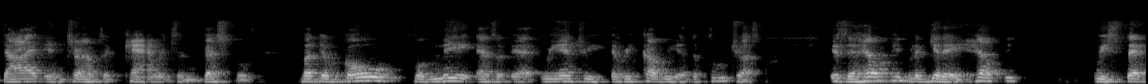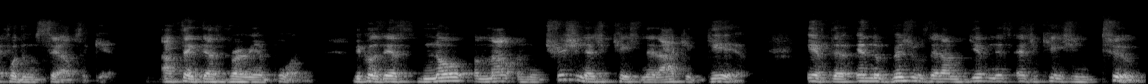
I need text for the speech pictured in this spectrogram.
diet in terms of carrots and vegetables, but the goal for me as a at reentry and recovery at the Food Trust is to help people to get a healthy respect for themselves again. I think that's very important because there's no amount of nutrition education that I could give if the individuals that I'm giving this education to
